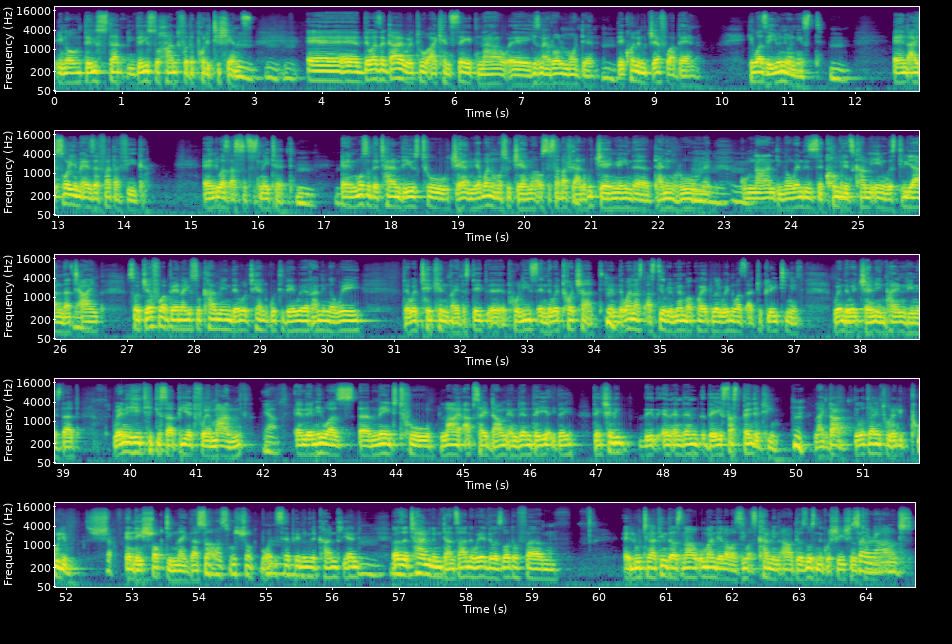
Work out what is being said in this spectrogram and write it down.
you know, they used to start, they used to hunt for the politicians. Uh, there was a guy too, I can say it now. Uh, he's my role model. They call him Jeff Waben. He was a unionist, and I saw him as a father figure, and he was assassinated. Mm, mm. And most of the time they used to jam. Yabona mos ujama osisabadala kujenywe in the dining room mm, and kumnandi. You know when these uh, comrades come in, we're still young that time. So Jeff Wabena used to come in. They would tell Guti they were running away. They were taken by the state uh, police and they were tortured. Hmm. And the one I, I still remember quite well when he was articulating it, when they were jamming Pine Lane, is that when he, he disappeared for a month, Yeah. and then he was uh, made to lie upside down and then they they, they actually they, and, and then they suspended him like that they were trying to really pull him Sure. and they shocked him like that so i was so shocked what is happening in the country and there was a time in Mdantsane where there was a lot of um, looting. I think there was now Umandela was he was coming out. There was those negotiations So coming around out.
